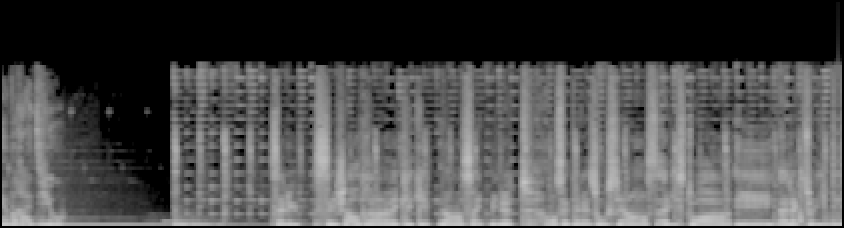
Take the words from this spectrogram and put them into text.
Cube Radio. Salut, c'est Charles Tran avec l'équipe dans 5 minutes. On s'intéresse aux sciences, à l'histoire et à l'actualité.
